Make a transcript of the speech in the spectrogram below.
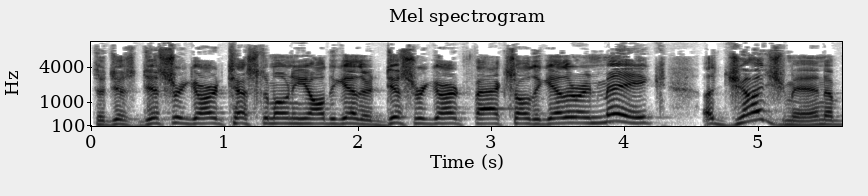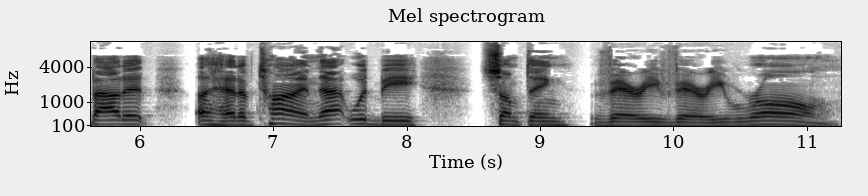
to just disregard testimony altogether, disregard facts altogether, and make a judgment about it ahead of time. That would be something very, very wrong.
